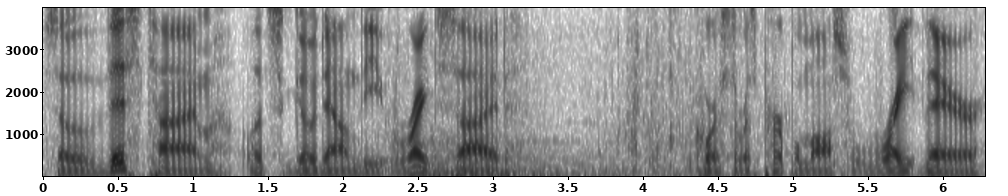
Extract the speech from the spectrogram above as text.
So this time, let's go down the right side. Of course, there was purple moss right there.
